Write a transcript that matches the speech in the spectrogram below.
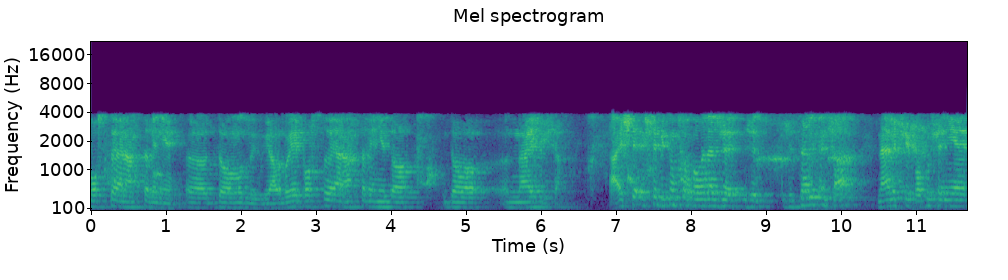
postoje a nastavenie e, do modlitby, alebo jej postoje a nastavenie do, do, na Ježiša. A ešte, ešte by som chcel povedať, že, že, že celý ten čas, najväčšie pokušenie e,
